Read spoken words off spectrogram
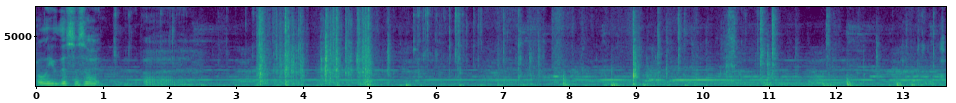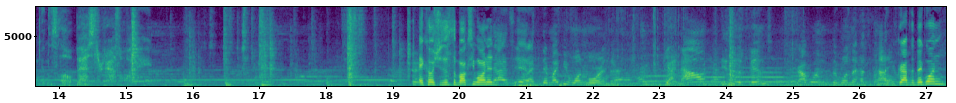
Believe this is it. Uh, get this little bastard out of the way. Hey, coach, is this the box you wanted? That's it. I, there might be one more in there. Yeah, now, these are the fins. Grab one, the one that has the paddle. Grab the big one?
